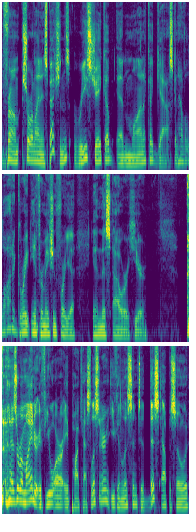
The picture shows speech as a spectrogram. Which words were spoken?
from Shoreline Inspections, Reece Jacob and Monika Gaskin have a lot of great information for you in this hour here. As a reminder, if you are a podcast listener, you can listen to this episode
